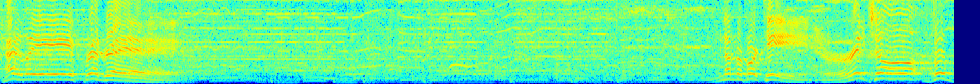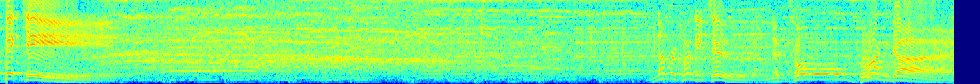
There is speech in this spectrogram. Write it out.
Kylie Frederick. Number 14, Rachel Verbicki. Number 22, Nicole Brungart.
